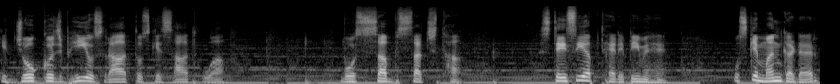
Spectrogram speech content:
कि जो कुछ भी उस रात उसके साथ हुआ, वो सब सच था। स्टेसी अब थेरेपी में है। उसके मन का डर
